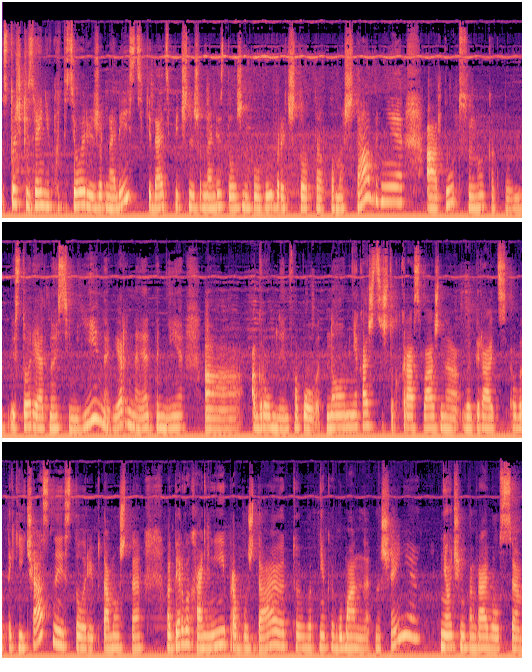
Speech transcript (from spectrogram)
с точки зрения какой-то теории журналистики, да, типичный журналист должен был выбрать что-то помасштабнее, а тут, ну, как бы история одной семьи, наверное, это не а, огромный инфоповод. Но мне кажется, что как раз важно выбирать вот такие частные истории, потому что, во-первых, они пробуждают вот некое гуманное отношение. Мне очень понравился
